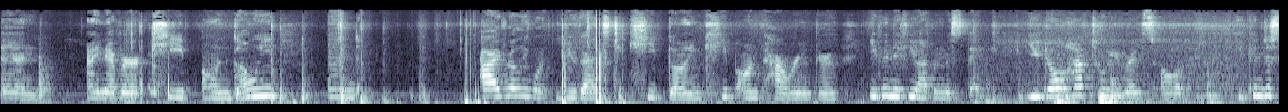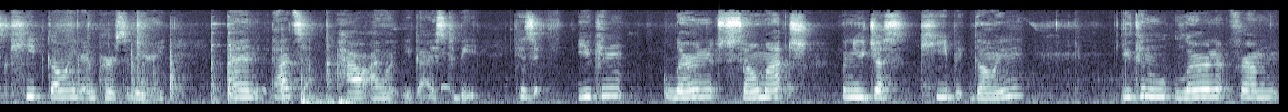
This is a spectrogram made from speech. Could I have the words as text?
and I never keep on going. And I really want you guys to keep going, keep on powering through, even if you have a mistake. You don't have to erase all of it. You can just keep going and persevering. And that's how I want you guys to be. Because you can learn so much when you just keep going. You can learn from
